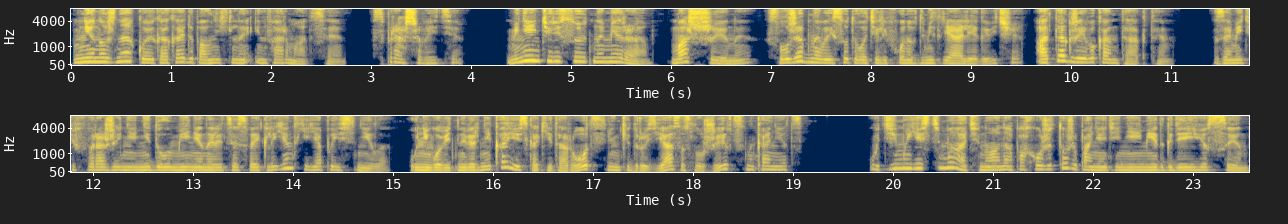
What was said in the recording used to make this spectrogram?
«Мне нужна кое-какая дополнительная информация. Спрашивайте. Меня интересуют номера, машины, служебного и сотового телефонов Дмитрия Олеговича, а также его контакты. Заметив выражение недоумения на лице своей клиентки, я пояснила. У него ведь наверняка есть какие-то родственники, друзья, сослуживцы, наконец. У Димы есть мать, но она, похоже, тоже понятия не имеет, где ее сын.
